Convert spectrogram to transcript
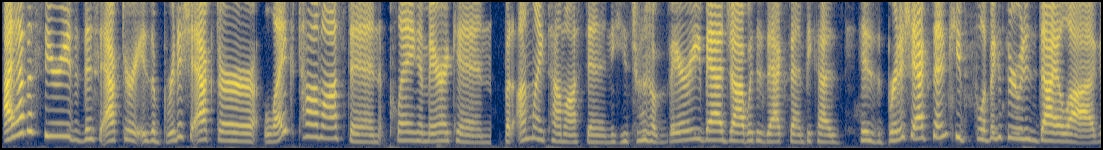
I have a theory that this actor is a British actor like Tom Austin playing American, but unlike Tom Austin, he's doing a very bad job with his accent because his British accent keeps slipping through in his dialogue.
